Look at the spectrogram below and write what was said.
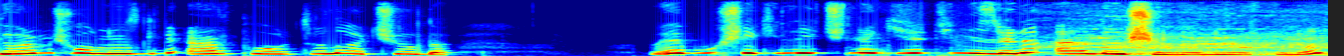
Görmüş olduğunuz gibi end portalı açıldı. Ve bu şekilde içine girdiğinizde de ende ışınlanıyorsunuz.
